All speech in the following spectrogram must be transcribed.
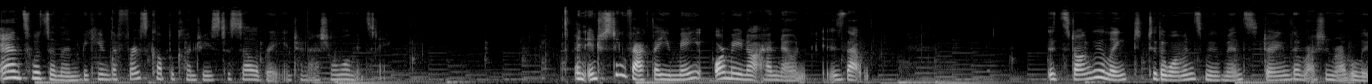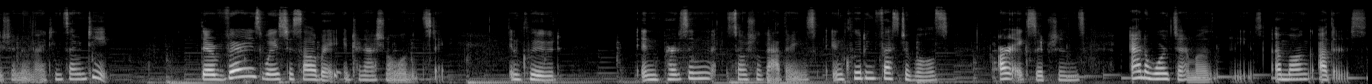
and Switzerland became the first couple countries to celebrate International Women's Day. An interesting fact that you may or may not have known is that it's strongly linked to the women's movements during the Russian Revolution of 1917. There are various ways to celebrate International Women's Day, include in-person social gatherings, including festivals, art exhibitions, and award ceremonies, among others,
